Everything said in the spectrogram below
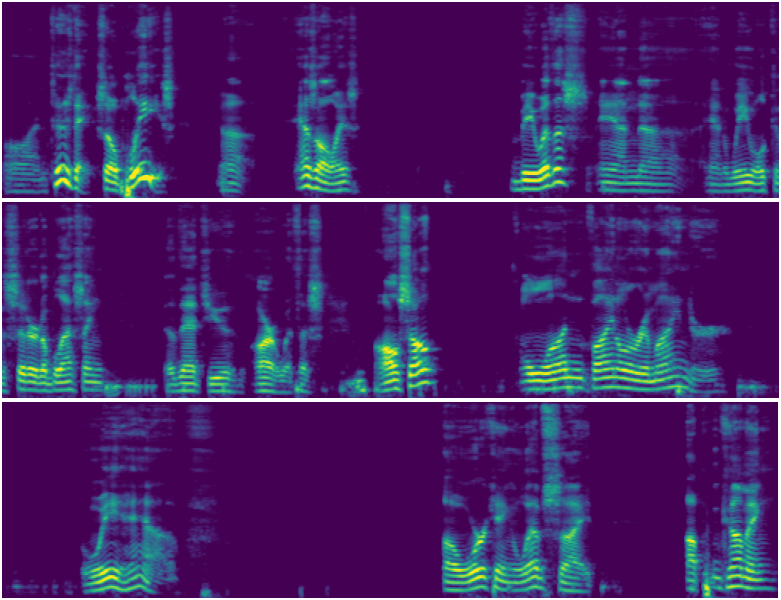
on Tuesday. So please, uh, as always, be with us, and uh, and we will consider it a blessing that you are with us. Also, one final reminder: we have a working website up and coming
